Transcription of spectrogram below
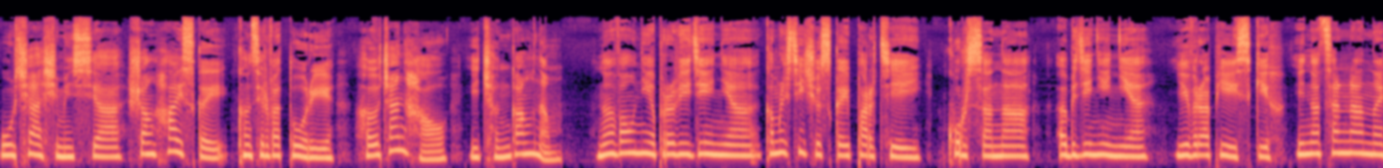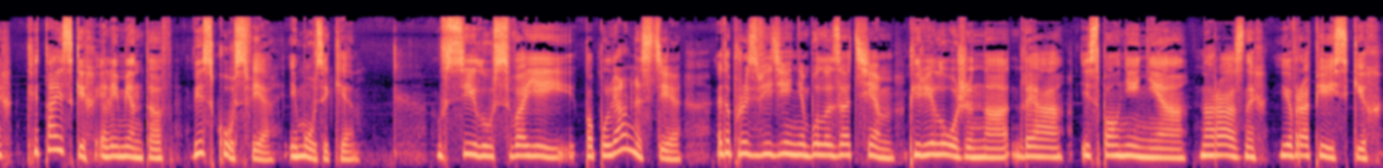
учащимися Шанхайской консерватории Хэчанхао и Чэнганном на волне проведения Коммунистической партией курса на объединение европейских и национальных китайских элементов в искусстве и музыке. В силу своей популярности это произведение было затем переложено для исполнения на разных европейских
